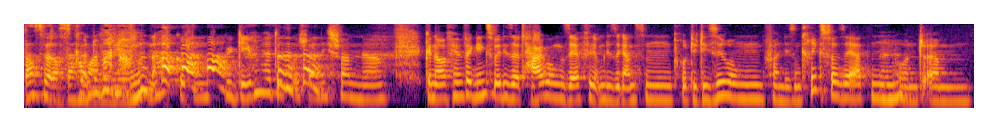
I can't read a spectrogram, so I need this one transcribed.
das wäre doch der Hammer man gewesen. nachgucken. Gegeben hätte es wahrscheinlich schon, ja. Genau, auf jeden Fall ging es bei dieser Tagung sehr viel um diese ganzen Prothetisierungen von diesen Kriegsversehrten mhm. und ähm,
